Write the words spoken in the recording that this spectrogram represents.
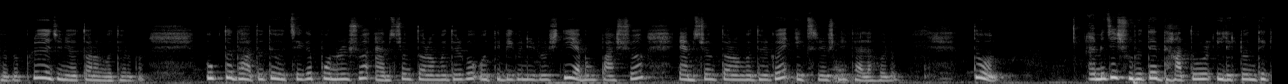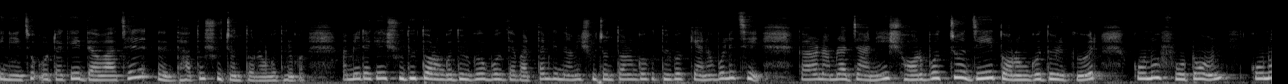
দৈর্ঘ্য, প্রয়োজনীয় তরঙ্গ দৈর্ঘ্য। উক্ত ধাতুতে হচ্ছে গিয়ে পনেরোশো অ্যামস্ট্রং তরঙ্গ দৈর্ঘ্য অতিবেগুনি রশ্মি এবং পাঁচশো অ্যামস্ট্রং তরঙ্গ দৈর্ঘ্য এক্স রশ্মি ফেলা হলো। তো আমি যে শুরুতে ধাতুর ইলেকট্রন থেকে নিয়েছি, ওটাকে দেওয়া আছে ধাতুর সূচন তরঙ্গ দৈর্ঘ্য। আমি এটাকে শুধু তরঙ্গ দৈর্ঘ্য বলতে পারতাম, কিন্তু আমি সূচন তরঙ্গ দৈর্ঘ্য কেন বলেছি? কারণ আমরা জানি সর্বোচ্চ যে তরঙ্গ দৈর্ঘ্যের কোনো ফোটন কোনো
